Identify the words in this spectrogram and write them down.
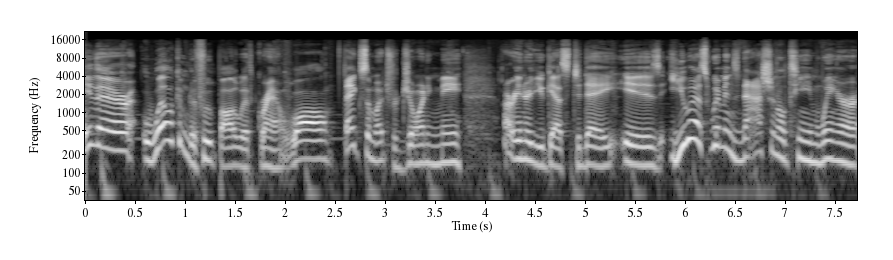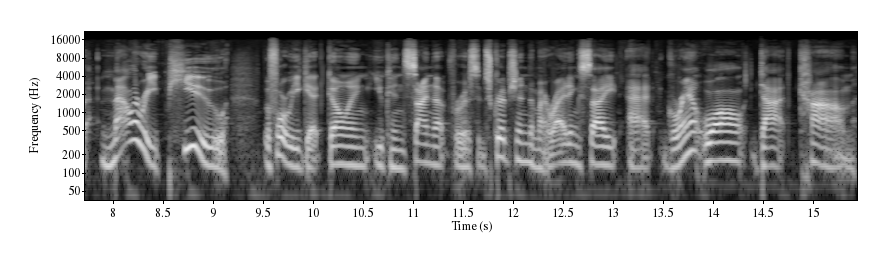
Hey there, welcome to Football with Grant Wahl. Thanks so much for joining me. Our interview guest today is U.S. Women's National Team winger Mallory Pugh. Before we get going, you can sign up for a subscription to my writing site at grantwahl.com.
